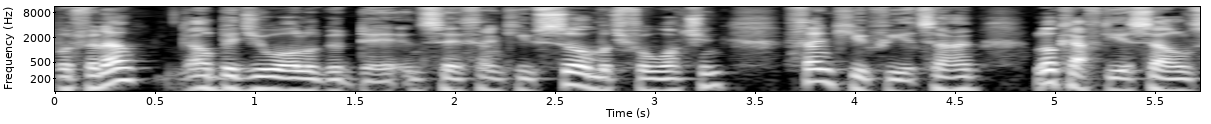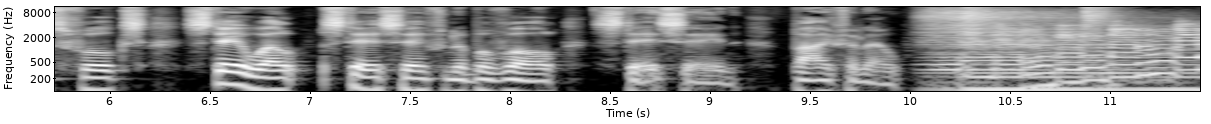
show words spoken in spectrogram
But for now, I'll bid you all a good day and say thank you so much for watching. Thank you for your time. Look after yourselves, folks. Stay well, stay safe, and above all, stay sane. Bye for now.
